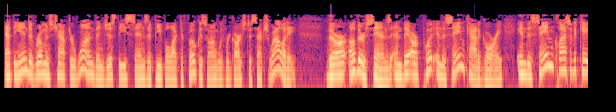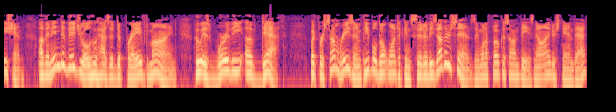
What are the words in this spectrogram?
at the end of Romans chapter 1 than just these sins that people like to focus on with regards to sexuality. There are other sins, and they are put in the same category, in the same classification of an individual who has a depraved mind, who is worthy of death. But for some reason, people don't want to consider these other sins. They want to focus on these. Now I understand that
